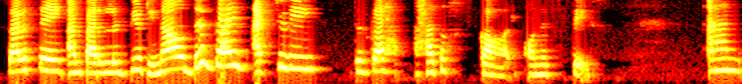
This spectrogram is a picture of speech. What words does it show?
so I was saying unparalleled beauty. Now this guy is actually this guy has a scar on his face, and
